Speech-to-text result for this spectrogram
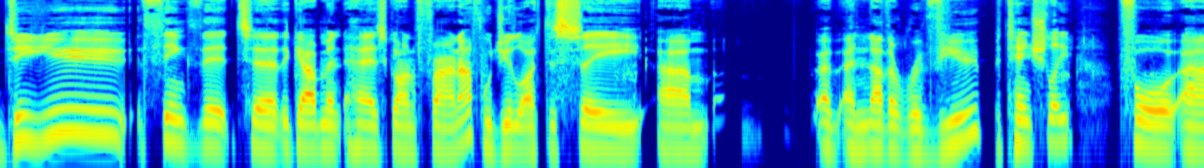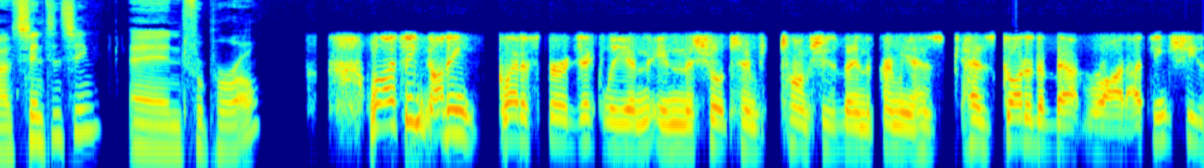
Do you think that uh, the government has gone far enough? Would you like to see um, a, another review potentially for uh, sentencing and for parole? Well, I think I think Gladys Berejiklian, in, in the short term time she's been the premier, has has got it about right. I think she's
